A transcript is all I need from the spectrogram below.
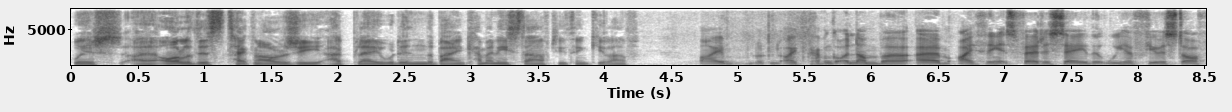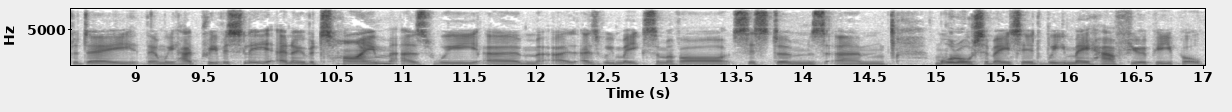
with uh, all of this technology at play within the bank, how many staff do you think you'll have? I, I haven't got a number. Um, I think it's fair to say that we have fewer staff today than we had previously, and over time, as we um, as we make some of our systems um, more automated, we may have fewer people.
